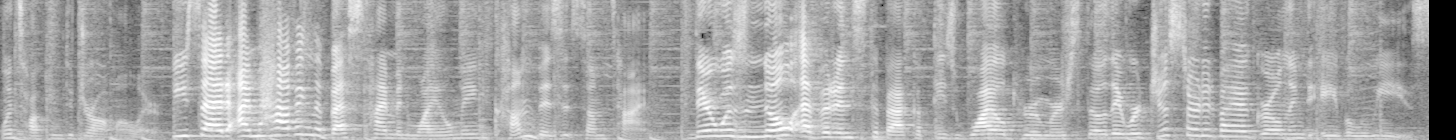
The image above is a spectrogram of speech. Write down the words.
when talking to Drama Alert. He said, I'm having the best time in Wyoming, come visit sometime. There was no evidence to back up these wild rumors, though they were just started by a girl named Ava Louise.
